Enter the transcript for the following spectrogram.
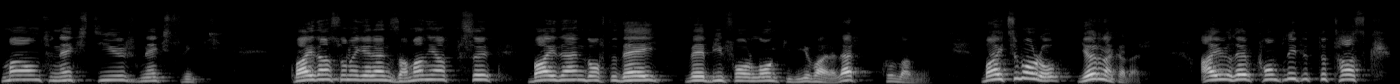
month, next year, next week. By'dan sonra gelen zaman yapısı, by the end of the day ve before long gibi ibareler kullanılıyor. By tomorrow, yarına kadar. I will have completed the task.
